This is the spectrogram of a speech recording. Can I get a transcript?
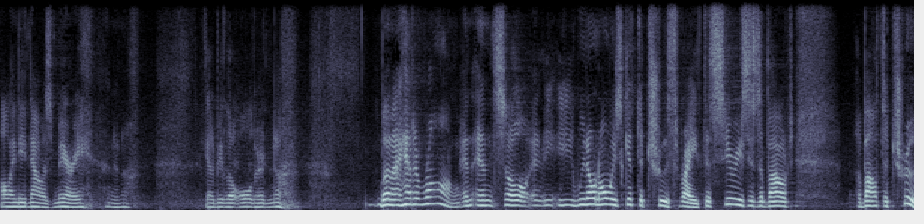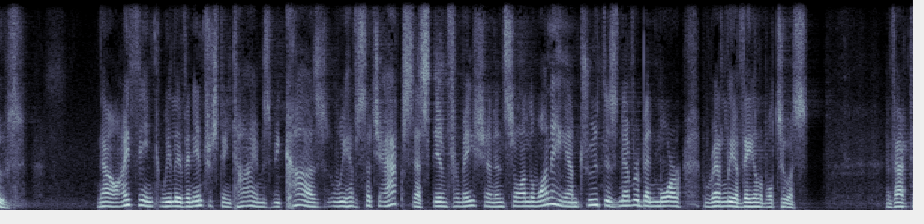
All I need now is Mary. I don't know. Got to be a little older. But I had it wrong. And, and so we don't always get the truth right. This series is about about the truth. Now, I think we live in interesting times because we have such access to information. And so, on the one hand, truth has never been more readily available to us. In fact,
